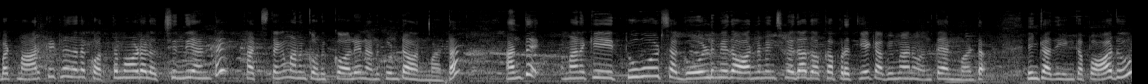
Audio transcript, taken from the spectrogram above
బట్ మార్కెట్లో ఏదైనా కొత్త మోడల్ వచ్చింది అంటే ఖచ్చితంగా మనం కొనుక్కోవాలి అని అనుకుంటాం అనమాట అంతే. మనకి టూ వర్డ్స్ ఆ గోల్డ్ మీద ఆర్నమెంట్స్ మీద అదొక ప్రత్యేక అభిమానం అంతే అనమాట ఇంకా అది ఇంకా పోదు.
